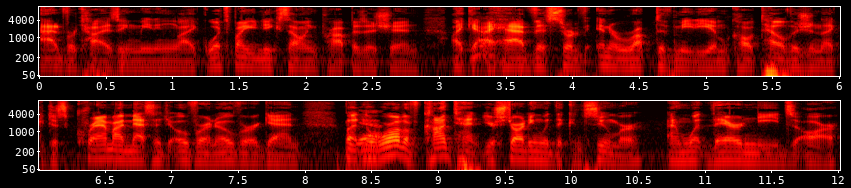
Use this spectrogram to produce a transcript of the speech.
advertising, meaning like, what's my unique selling proposition? Like, I have this sort of interruptive medium called television that I could just cram my message over and over again. But in the world of content, you're starting with the consumer and what their needs are,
